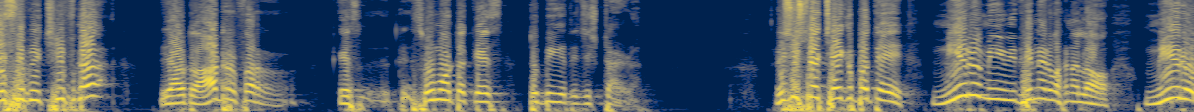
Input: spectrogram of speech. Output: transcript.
ఏసీబీ చీఫ్గా you have to order for suo motu case to be registered. Register చేయకపోతే మీరు మీ విధి నిర్వహణలో మీరు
